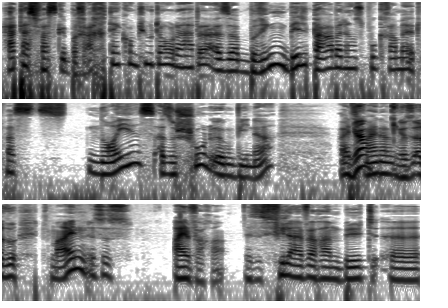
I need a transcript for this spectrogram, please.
hat das was gebracht, der Computer, oder hat er, also bringen Bildbearbeitungsprogramme etwas Neues? Also schon irgendwie, ne? Weil ja, ich meine. Also, zum einen ist es einfacher. Es ist viel einfacher, ein Bild äh,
